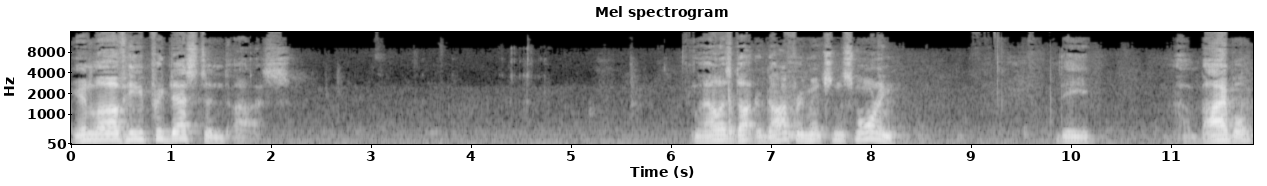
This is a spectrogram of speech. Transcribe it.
In love he predestined us. Well, as Dr. Godfrey mentioned this morning, the uh, Bible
